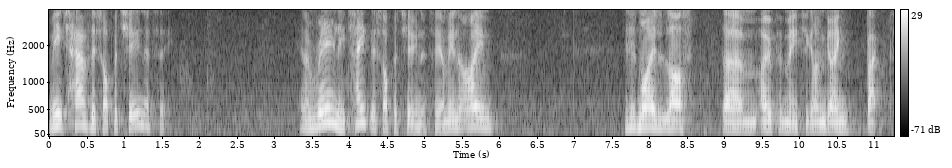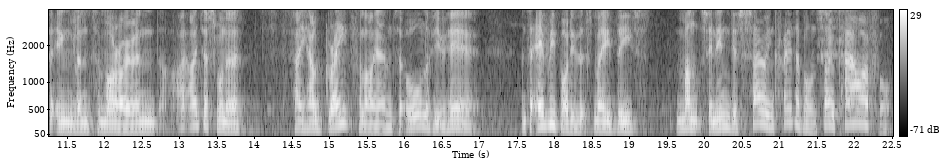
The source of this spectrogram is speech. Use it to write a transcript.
We each have this opportunity. You know, really take this opportunity. I mean, I'm. This is my last um, open meeting. I'm going back to England tomorrow, and I, I just want to say how grateful I am to all of you here and to everybody that's made these months in India so incredible and so powerful.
